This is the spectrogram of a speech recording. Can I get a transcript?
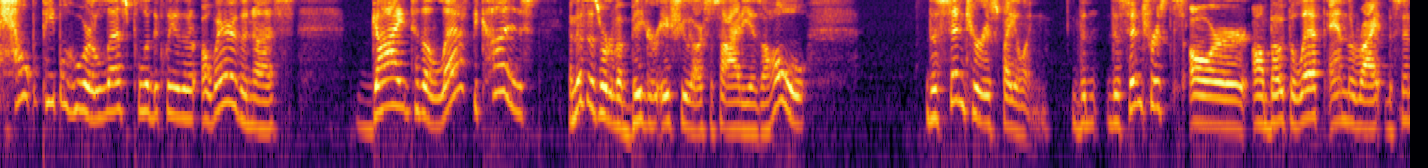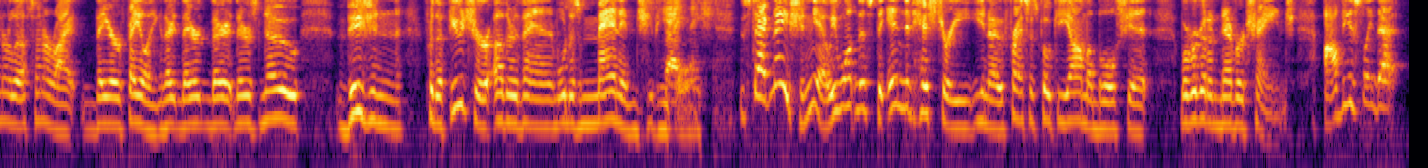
help people who are less politically aware than us guide to the left because and this is sort of a bigger issue in our society as a whole the center is failing. The the centrists are on both the left and the right the center left center right they are failing. They're, they're, they're, there's no vision for the future other than we'll just manage people. Stagnation. stagnation yeah. We want this the end of history you know francis fukuyama bullshit where we're going to never change. Obviously that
